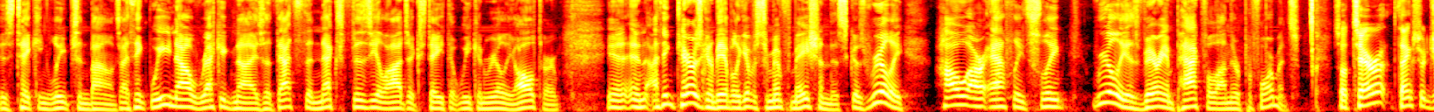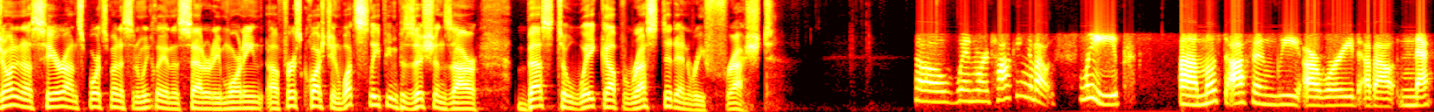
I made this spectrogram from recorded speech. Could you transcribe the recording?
is taking leaps and bounds. I think we now recognize that that's the next physiologic state that we can really alter. And, and I think Tara's going to be able to give us some information on this because really, how our athletes sleep really is very impactful on their performance. So, Tara, thanks for joining us here on Sports Medicine Weekly on this Saturday morning. Uh, first question What sleeping positions are best to wake up rested and refreshed? So, when we're talking about sleep, uh, most often we are worried about neck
